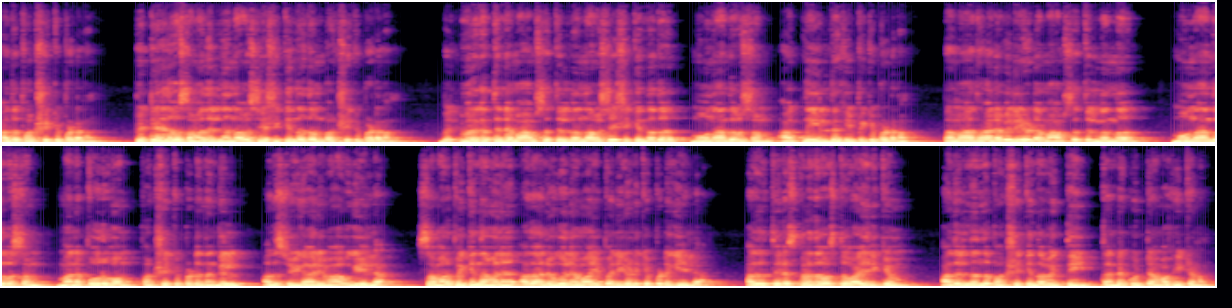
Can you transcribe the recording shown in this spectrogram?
അത് ഭക്ഷിക്കപ്പെടണം. പിറ്റേ ദിവസം അതിൽ നിന്ന് അവശേഷിക്കുന്നതും ഭക്ഷിക്കപ്പെടണം. ബലിമൃഗത്തിന്റെ മാംസത്തിൽ നിന്ന് അവശേഷിക്കുന്നത് മൂന്നാം ദിവസം അഗ്നിയിൽ ദഹിപ്പിക്കപ്പെടണം. സമാധാന ബലിയുടെ മാംസത്തിൽ നിന്ന് മൂന്നാം ദിവസം മനഃപൂർവം ഭക്ഷിക്കപ്പെടുന്നെങ്കിൽ അത് സ്വീകാര്യമാവുകയില്ല. സമർപ്പിക്കുന്നവന് അത് അനുകൂലമായി പരിഗണിക്കപ്പെടുകയില്ല. അത് തിരസ്കൃത വസ്തുവായിരിക്കും. അതിൽ നിന്ന് ഭക്ഷിക്കുന്ന വ്യക്തി തന്റെ കുറ്റം വഹിക്കണം.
